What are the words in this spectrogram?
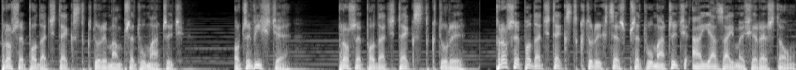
Proszę podać tekst, który mam przetłumaczyć. Oczywiście. Proszę podać tekst, który... Proszę podać tekst, który chcesz przetłumaczyć, a ja zajmę się resztą.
